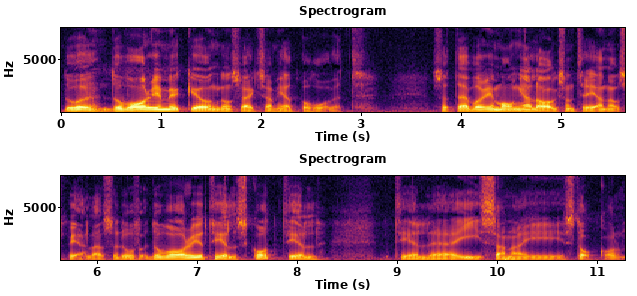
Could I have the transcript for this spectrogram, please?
då, då var det ju mycket ungdomsverksamhet på Hovet. Så att där var det många lag som tränade och spelade. Så då, då var det ju tillskott till, till eh, isarna i Stockholm.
